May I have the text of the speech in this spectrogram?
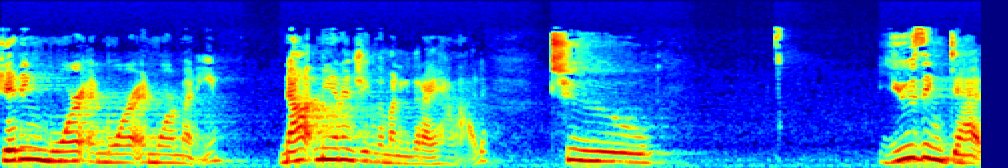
getting more and more and more money, not managing the money that I had, to using debt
